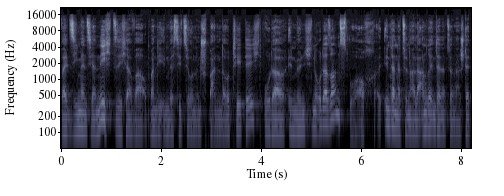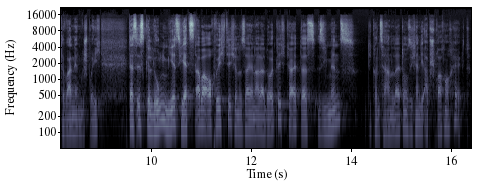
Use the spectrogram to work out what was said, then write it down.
weil Siemens ja nicht sicher war, ob man die Investitionen in Spandau tätigt oder in München oder sonst wo. Auch internationale, andere internationale Städte waren ja im Gespräch. Das ist gelungen. Mir ist jetzt aber auch wichtig, und das sei in aller Deutlichkeit, dass Siemens, die Konzernleitung, sich an die Absprachen auch hält.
